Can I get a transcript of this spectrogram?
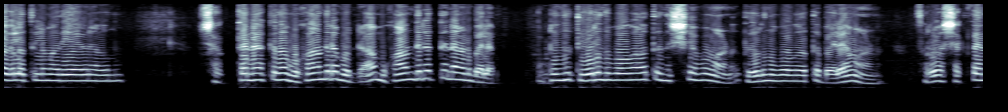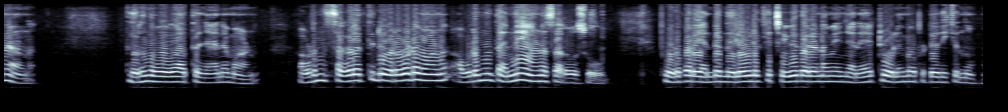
സകലത്തിലും മതിയായവനാകുന്നു. ശക്തനാക്കുന്ന മുഖാന്തരമുണ്ട് ആ മുഖാന്തരത്തിനാണ് ബലം. അവിടുന്ന് തീർന്നു പോകാത്ത നിക്ഷേപമാണ് തീർന്നു പോകാത്ത ബലമാണ്. സർവശക്തനാണ്. തീർന്നു പോകാത്ത ജ്ഞാനമാണ്. അവിടുന്ന് സകലത്തിന്റെ ഉറവിടമാണ് അവിടുന്ന് തന്നെയാണ് സർവസ്വവും. ഇപ്പോൾ ഇവിടെ പറയാം എന്റെ നിലവിളിക്ക് ചെവി തരണമേ ഞാൻ ഏറ്റവും എളിമപ്പെട്ടിരിക്കുന്നു.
